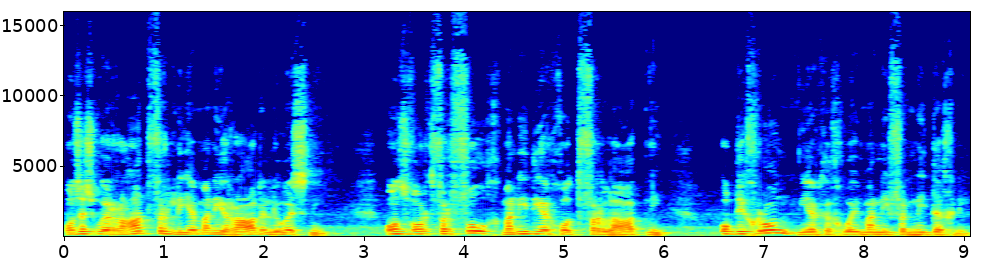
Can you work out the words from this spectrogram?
Ons is oor raad verleë, maar nie radeloos nie. Ons word vervolg, maar nie deur God verlaat nie. Op die grond neergegooi, maar nie vernietig nie.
